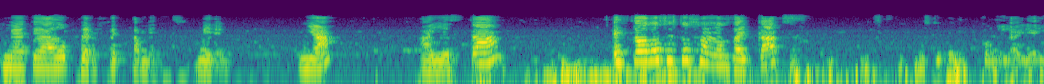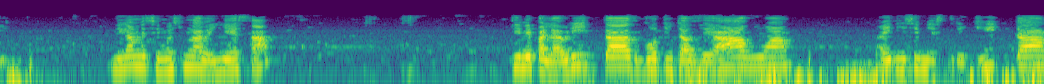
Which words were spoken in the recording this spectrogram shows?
me ha quedado perfectamente. Miren, ¿ya? Ahí está. Es, todos estos son los die cuts. Estoy con el aire ahí. Díganme si no es una belleza. Tiene palabritas, gotitas de agua. Ahí dice mi estrellita.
